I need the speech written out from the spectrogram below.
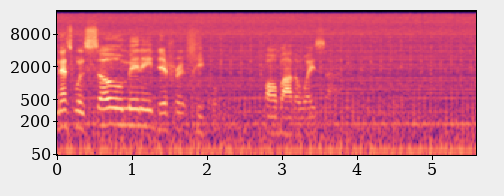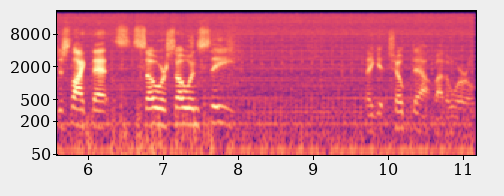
And that's when so many different people fall by the wayside. Just like that sower sowing seed, they get choked out by the world.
